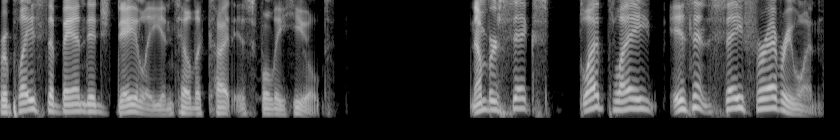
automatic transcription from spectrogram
Replace the bandage daily until the cut is fully healed. Number six, blood play isn't safe for everyone.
